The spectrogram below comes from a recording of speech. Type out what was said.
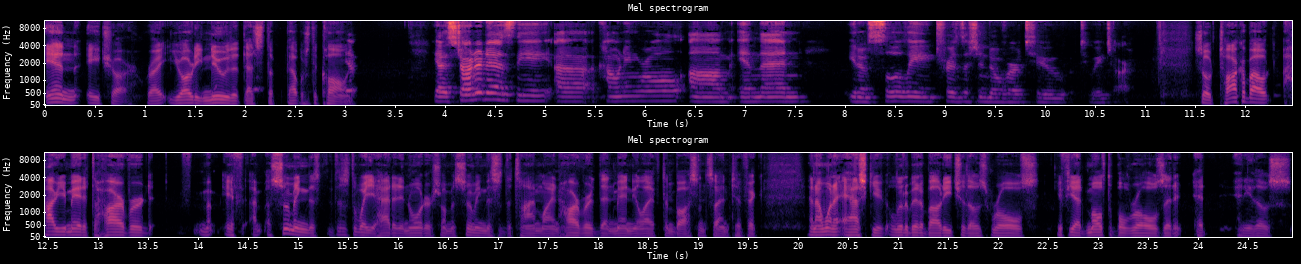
in HR, right? You already knew that that's the that was the calling. Yep. Yeah, I started as the uh, accounting role, um, and then you know slowly transitioned over to to HR. So talk about how you made it to Harvard. If I'm assuming this, this is the way you had it in order, so I'm assuming this is the timeline: Harvard, then Manulife, then Boston Scientific. And I want to ask you a little bit about each of those roles. If you had multiple roles at at any of those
